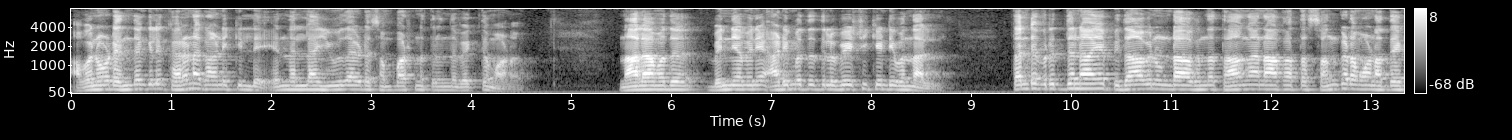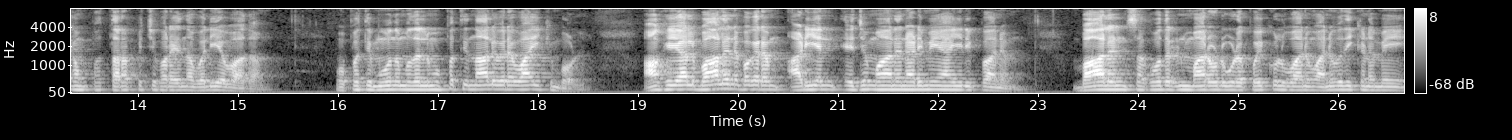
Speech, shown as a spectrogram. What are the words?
അവനോട് എന്തെങ്കിലും കരുണ കാണിക്കില്ലേ എന്നല്ല യൂതായുടെ സംഭാഷണത്തിൽ നിന്ന് വ്യക്തമാണ്. നാലാമത് ബെന്യാമിനെ അടിമത്തത്തിൽ ഉപേക്ഷിക്കേണ്ടി വന്നാൽ തന്റെ വൃദ്ധനായ പിതാവിനുണ്ടാകുന്ന താങ്ങാനാകാത്ത സങ്കടമാണ് അദ്ദേഹം തറപ്പിച്ച് പറയുന്ന വലിയ വാദം. മുപ്പത്തിമൂന്ന് മുതൽ മുപ്പത്തിനാല് വരെ വായിക്കുമ്പോൾ ആകയാൽ ബാലന് പകരം അടിയൻ യജമാനൻ അടിമയായിരിക്കാനും ബാലൻ സഹോദരന്മാരോടുകൂടെ പൊയ്ക്കൊള്ളുവാനും അനുവദിക്കണമേ.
